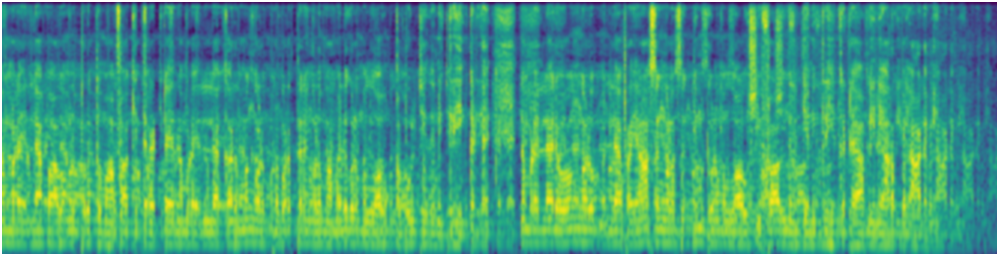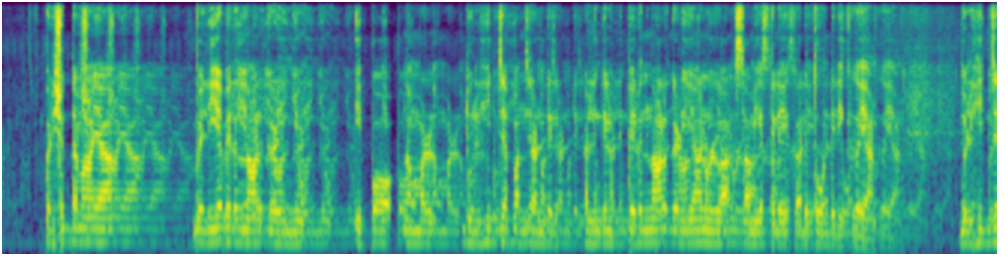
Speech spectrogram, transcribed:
നമ്മുടെ എല്ലാ പാവങ്ങളും പുറത്തു മാഫാക്കി തരട്ടെ നമ്മുടെ എല്ലാ കർമ്മങ്ങളും പ്രവർത്തനങ്ങളും അമലുകളും അള്ളാഹു കബൂൾ ചെയ്ത് അനുഗ്രഹിക്കട്ടെ. നമ്മുടെ എല്ലാ രോഗങ്ങളും എല്ലാ പ്രയാസങ്ങളും ബുദ്ധിമുട്ടുകളും അള്ളാഹു ഷിഫാവ് നൽകി അനുഗ്രഹിക്കട്ടെ. ആമീൻ അറബൽ ആലമീൻ. പരിശുദ്ധമായ വലിയ പെരുന്നാൾ കഴിഞ്ഞു. ഇപ്പോ നമ്മൾ ദുൽഹിജ പന്ത്രണ്ടിൽ അല്ലെങ്കിൽ പെരുന്നാൾ കഴിയാനുള്ള സമയത്തിലേക്ക് അടുത്തുകൊണ്ടിരിക്കുകയാണ്. ദുൽഹിജ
